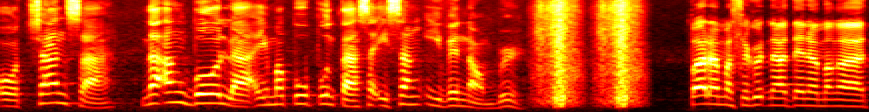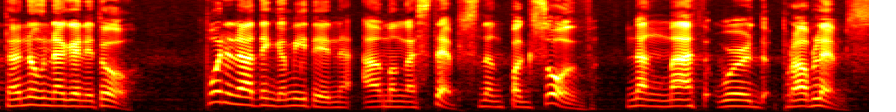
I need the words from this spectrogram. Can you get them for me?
o tsansa na ang bola ay mapupunta sa isang even number. Para masagot natin ang mga tanong na ganito, pwede natin gamitin ang mga steps ng pag-solve ng math word problems.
